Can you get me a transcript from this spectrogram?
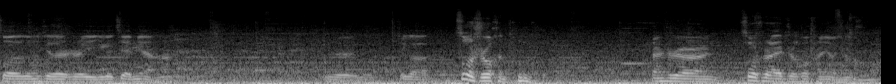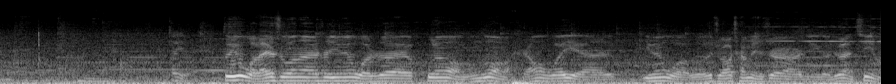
做的东西的是一个界面啊，就是这个做时候很痛苦，但是做出来之后很有意思。加油！对于我来说呢，是因为我是在互联网工作嘛，然后我也因为我我的主要产品是那个浏览器嘛，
